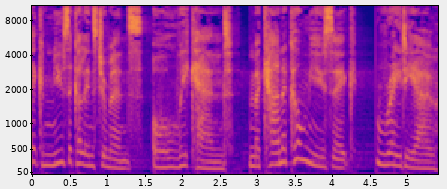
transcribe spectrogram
Automatic musical instruments all weekend. Mechanical Music Radio.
